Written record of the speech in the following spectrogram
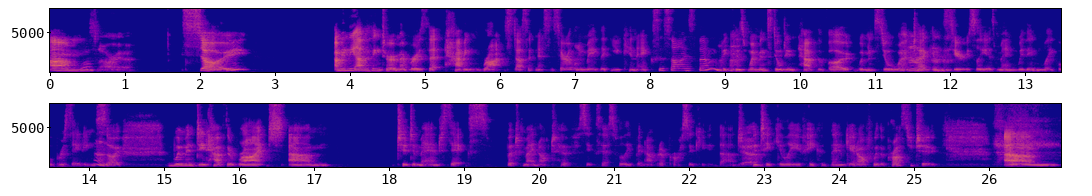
um, What scenario. so, I mean, the other thing to remember is that having rights doesn't necessarily mean that you can exercise them Mhm. because women still didn't have the vote. Women still weren't Mm, taken mhm. as seriously as men within legal proceedings. Hmm. So, women did have the right um, to demand sex but may not have successfully been able to prosecute that, Yeah. particularly if he could then get off with a prostitute. Um,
